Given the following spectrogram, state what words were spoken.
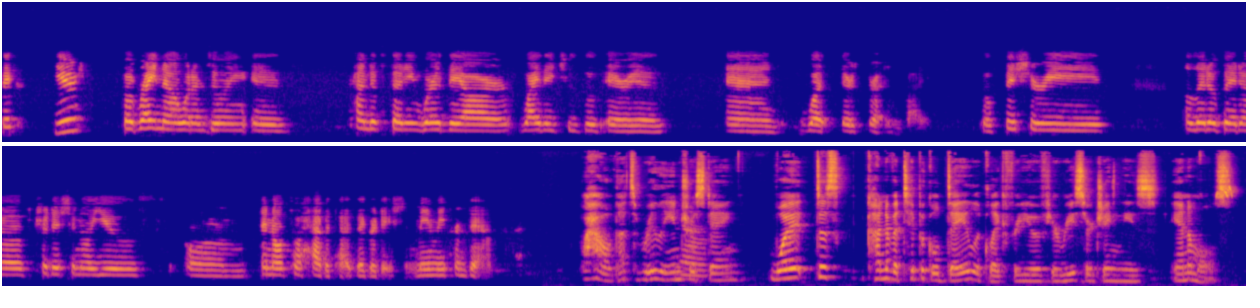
six years. But right now what I'm doing is kind of studying where they are, why they choose those areas, and what they're threatened by. So fisheries, a little bit of traditional use, um, and also habitat degradation, mainly from dams. Wow, that's really interesting. Yeah. What does kind of a typical day look like for you if you're researching these animals?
